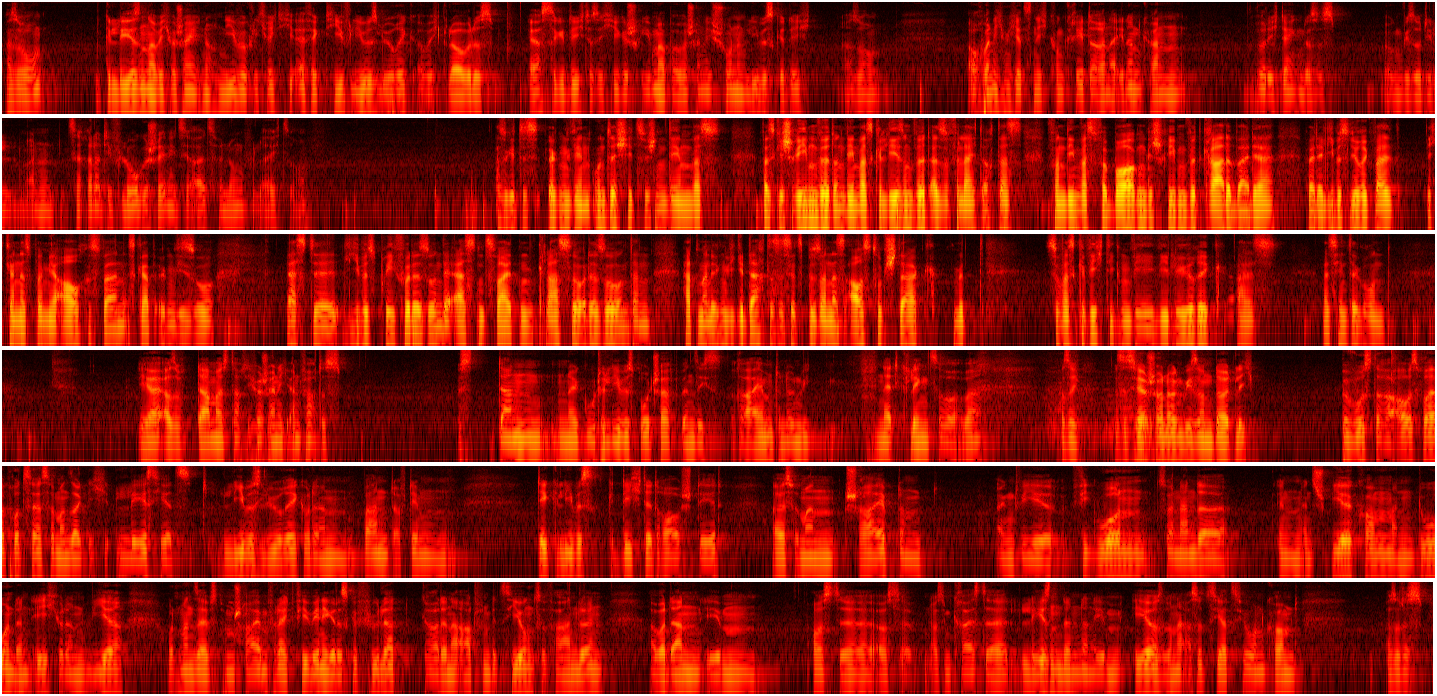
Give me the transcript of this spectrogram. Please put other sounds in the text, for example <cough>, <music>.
Also gelesen habe ich wahrscheinlich noch nie wirklich richtig effektiv Liebeslyrik, aber ich glaube, das erste Gedicht, das ich hier geschrieben habe, war wahrscheinlich schon ein Liebesgedicht. Also auch wenn ich mich jetzt nicht konkret daran erinnern kann, würde ich denken, das ist irgendwie so die, eine relativ logische Initialzündung vielleicht so. Also gibt es irgendwie einen Unterschied zwischen dem, was, was geschrieben wird und dem, was gelesen wird? Also vielleicht auch das von dem, was verborgen geschrieben wird, gerade bei der, bei der Liebeslyrik, weil ich kenne das bei mir auch. Es, waren, es gab irgendwie so erste Liebesbriefe oder so in der ersten, zweiten Klasse oder so und dann hat man irgendwie gedacht, das ist jetzt besonders ausdrucksstark mit sowas Gewichtigem wie, wie Lyrik als als Hintergrund? Ja, also damals dachte ich wahrscheinlich einfach, das ist dann eine gute Liebesbotschaft, wenn sich's reimt und irgendwie nett klingt so, aber also ich, es ist ja schon irgendwie so ein deutlich bewussterer Auswahlprozess, wenn man sagt, ich lese jetzt Liebeslyrik oder ein Band, auf dem dick Liebesgedichte draufsteht, als wenn man schreibt und irgendwie Figuren zueinander in, ins Spiel kommen, ein Du und ein Ich oder ein Wir und man selbst beim Schreiben vielleicht viel weniger das Gefühl hat, gerade eine Art von Beziehung zu verhandeln, aber dann eben aus, der, aus, der, aus dem Kreis der Lesenden dann eben eher so eine Assoziation kommt. Also das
